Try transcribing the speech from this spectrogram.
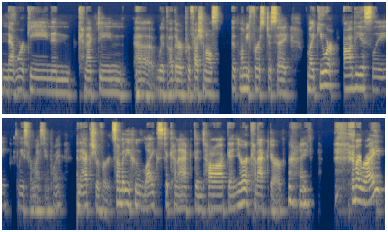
networking and connecting uh, with other professionals but let me first just say like you are obviously at least from my standpoint an extrovert somebody who likes to connect and talk and you're a connector right? Am i right?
